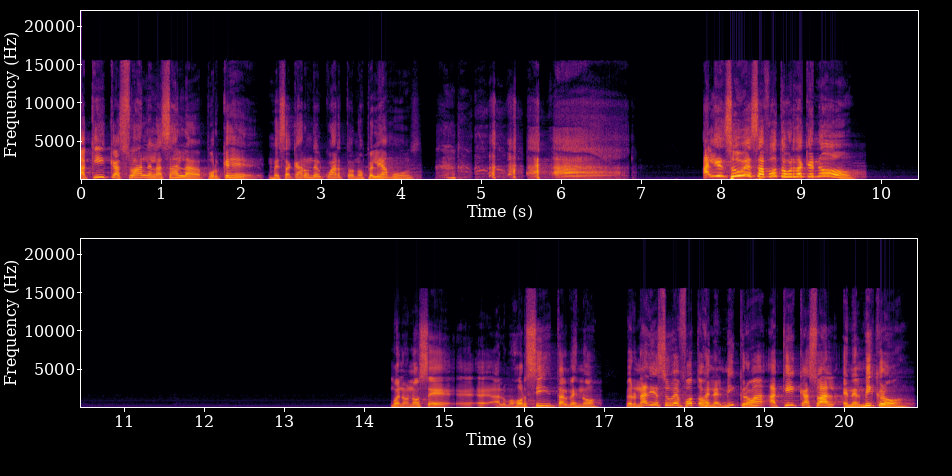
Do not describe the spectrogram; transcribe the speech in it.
Aquí casual en la sala, ¿por qué? Me sacaron del cuarto, nos peleamos. ¿Alguien sube esa foto, verdad que no? Bueno, no sé, eh, eh, a lo mejor sí, tal vez no. Pero nadie sube fotos en el micro, ¿ah? aquí casual, en el micro.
